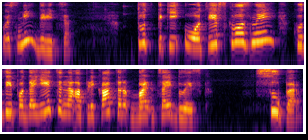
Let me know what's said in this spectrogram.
Ось мій, дивіться. Тут такий отвір сквозний, куди подається на аплікатор цей блиск. Супер!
